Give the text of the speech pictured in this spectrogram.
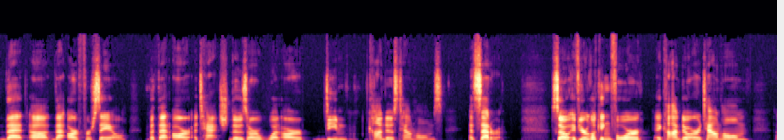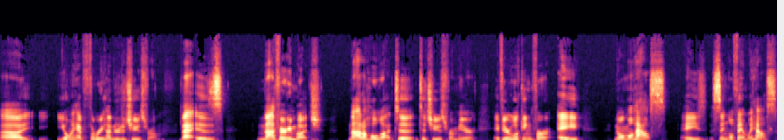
that uh, that are for sale, but that are attached. Those are what are deemed condos, townhomes, etc. So if you're looking for a condo or a townhome, uh, you only have 300 to choose from. That is not very much. Not a whole lot to, to choose from here. If you're looking for a normal house, a single family house,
